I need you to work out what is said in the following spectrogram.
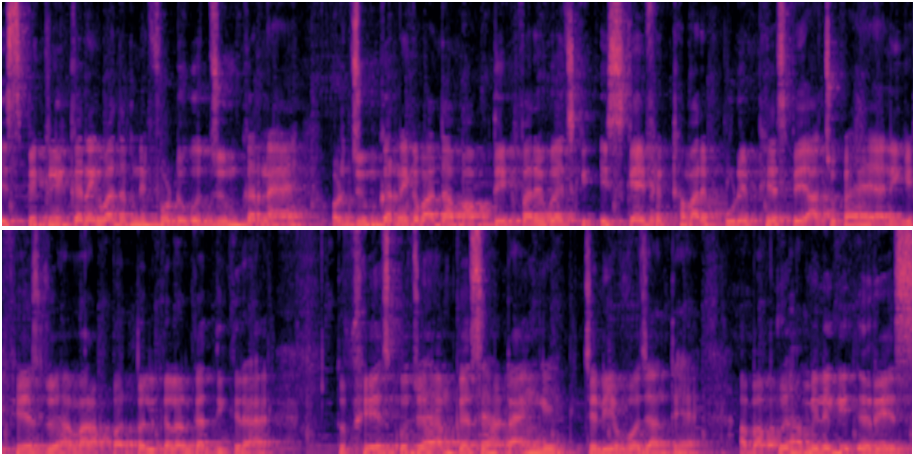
इस पर क्लिक करने के बाद अपने फ़ोटो को जूम करना है और जूम करने के बाद अब आप देख पा रहे हो कि इसका इफ़ेक्ट हमारे पूरे फेस पे आ चुका है, यानी कि फेस जो है हमारा पर्पल कलर का दिख रहा है। तो फेस को जो है हम कैसे हटाएँगे? चलिए वो जानते हैं। अब आपको यहाँ मिलेगी इरेस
